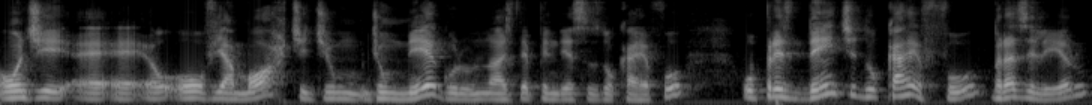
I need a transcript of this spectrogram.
onde é, é, houve a morte de um, de um negro nas dependências do Carrefour. O presidente do Carrefour brasileiro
